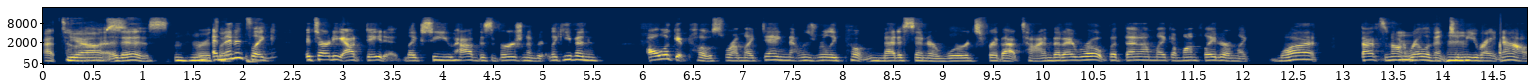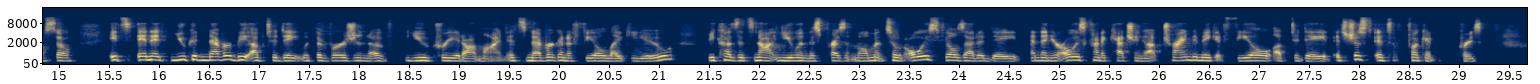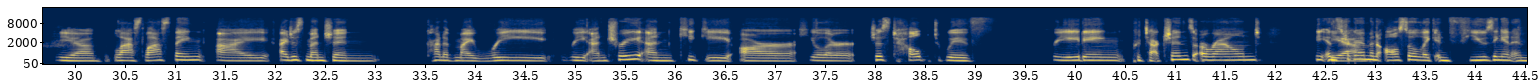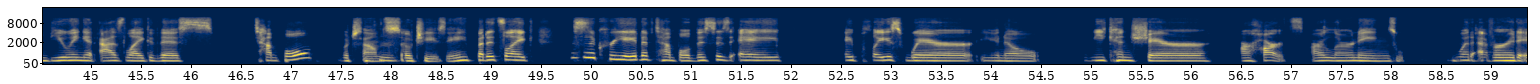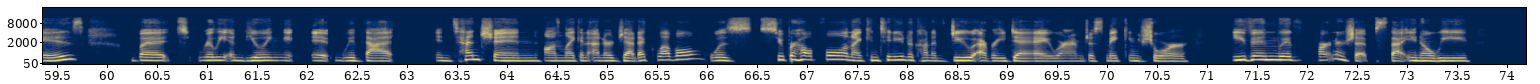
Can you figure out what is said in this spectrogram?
at times. Yeah, it is. Mm-hmm. and like, then it's like it's already outdated. Like, so you have this version of it. Like even I'll look at posts where I'm like, dang, that was really potent medicine or words for that time that I wrote. But then I'm like a month later, I'm like, what? That's not mm-hmm. relevant to me right now. So it's in it you could never be up to date with the version of you create online. It's never going to feel like you because it's not you in this present moment. So it always feels out of date. And then you're always kind of catching up trying to make it feel up to date. It's just it's fucking crazy. Yeah. Last last thing i i just mentioned kind of my re re-entry and kiki our healer just helped with creating protections around the Instagram yeah. and also like infusing it and imbuing it as like this temple, which sounds mm-hmm. so cheesy, but it's like this is a creative temple. This is a a place where, you know, we can share our hearts, our learnings, whatever it is, but really imbuing it with that intention on like an energetic level was super helpful and I continue to kind of do every day where I'm just making sure even with partnerships that you know we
